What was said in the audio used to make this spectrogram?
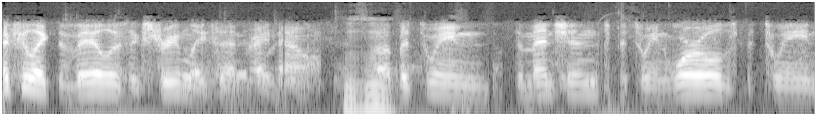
I feel like the veil is extremely thin right now mm-hmm. uh, between dimensions, between worlds, between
